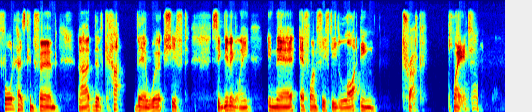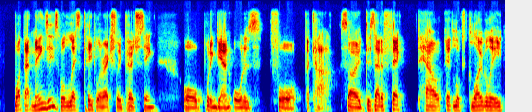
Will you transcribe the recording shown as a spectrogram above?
Ford has confirmed uh, they've cut their work shift significantly in their F one fifty Lightning truck plant Mhm. What that means is well less people are actually purchasing or putting down orders for the car. So does that affect how it looks globally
